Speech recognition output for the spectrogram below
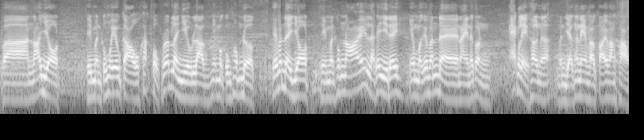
và nó dột. Thì mình cũng yêu cầu khắc phục rất là nhiều lần nhưng mà cũng không được. Cái vấn đề dột thì mình không nói là cái gì đi nhưng mà cái vấn đề này nó còn ác liệt hơn nữa. Mình dẫn anh em vào coi văn phòng.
